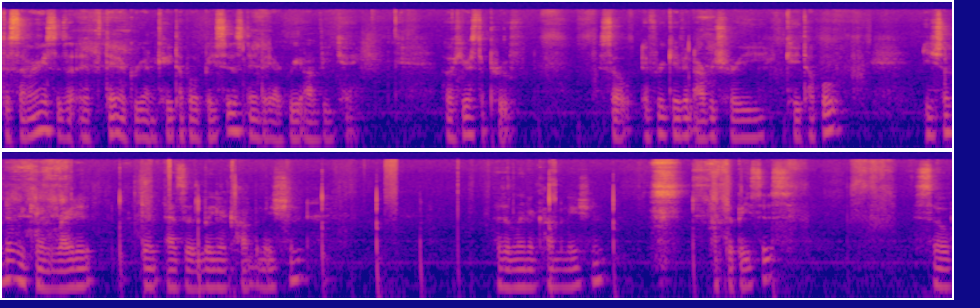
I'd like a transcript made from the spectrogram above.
the summary is that if they agree on k-tuple basis, then they agree on vk. So here's the proof. So if we're given arbitrary k-tuple, each of them we can write it then as a linear combination, as a linear combination of the basis. So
